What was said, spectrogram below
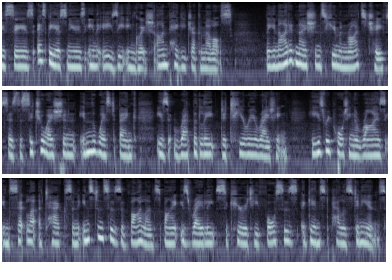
This is SBS News in Easy English. I'm Peggy Giakoumelos. The United Nations Human Rights Chief says the situation in the West Bank is rapidly deteriorating. He is reporting a rise in settler attacks and instances of violence by Israeli security forces against Palestinians.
